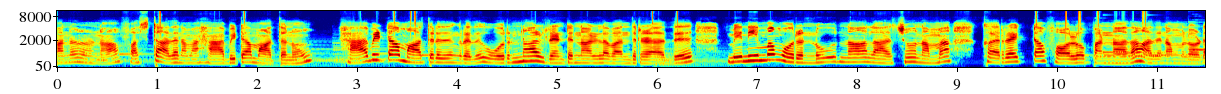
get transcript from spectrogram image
பண்ணணும்னா ஃபஸ்ட்டு அதை நம்ம ஹேபிட்டாக மாற்றணும் ஹேபிட்டாக மாற்றுறதுங்கிறது ஒரு நாள் ரெண்டு நாளில் வந்துடாது மினிமம் ஒரு நூறு நாள் ஆச்சும் நம்ம கரெக்டாக ஃபாலோ பண்ணால் தான் அது நம்மளோட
